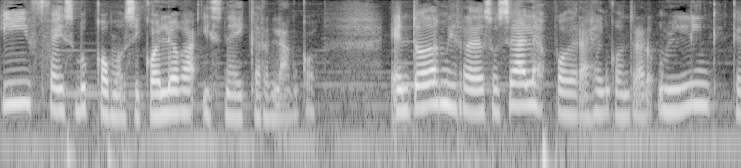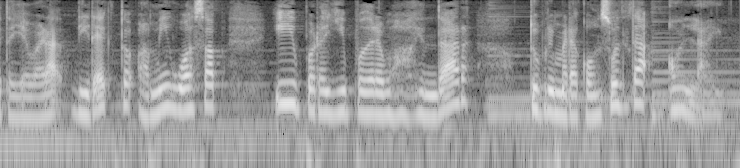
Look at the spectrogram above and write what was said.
y Facebook como psicóloga y Snaker Blanco. En todas mis redes sociales podrás encontrar un link que te llevará directo a mi WhatsApp y por allí podremos agendar tu primera consulta online.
